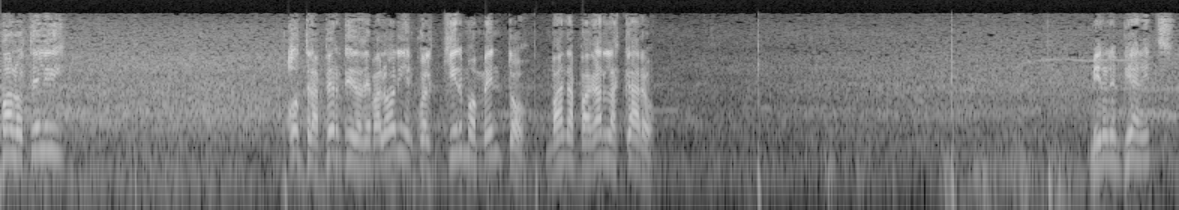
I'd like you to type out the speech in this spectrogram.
Balotelli. Otra pérdida de balón y en cualquier momento van a pagarlas caro. Miren Pjanic.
